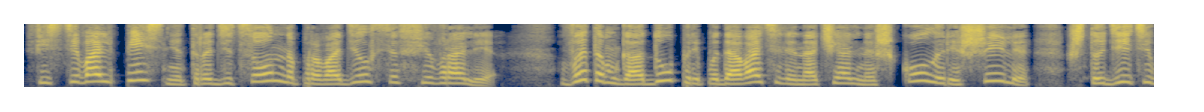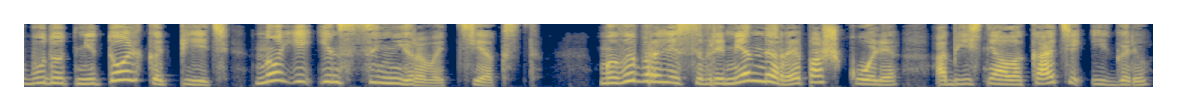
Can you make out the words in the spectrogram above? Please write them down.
Фестиваль песни традиционно проводился в феврале. В этом году преподаватели начальной школы решили, что дети будут не только петь, но и инсценировать текст. «Мы выбрали современный рэп о школе», — объясняла Катя Игорю.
